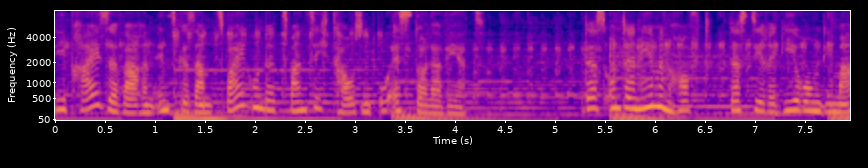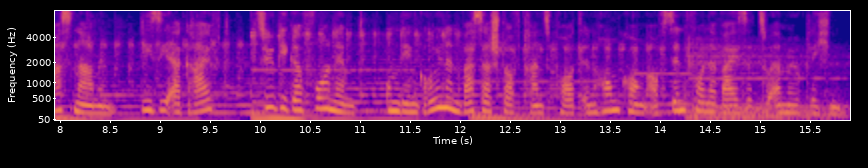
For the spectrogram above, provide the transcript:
Die Preise waren insgesamt 220.000 US-Dollar wert. Das Unternehmen hofft, dass die Regierung die Maßnahmen, die sie ergreift, zügiger vornimmt, um den grünen Wasserstofftransport in Hongkong auf sinnvolle Weise zu ermöglichen.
